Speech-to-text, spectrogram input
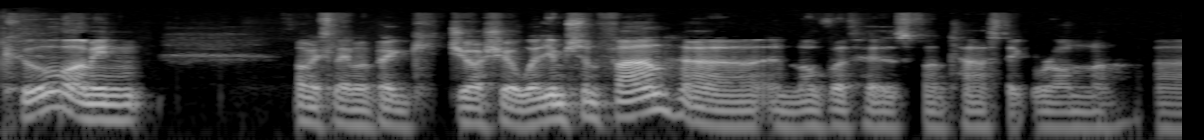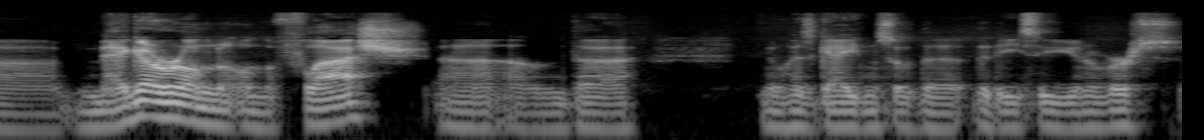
Cool. I mean, obviously I'm a big Joshua Williamson fan, uh, in love with his fantastic run, uh, mega run on the Flash, uh, and uh, you know his guidance of the the DC universe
